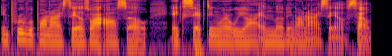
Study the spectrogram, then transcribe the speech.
improve upon ourselves while also accepting where we are and loving on ourselves. So,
